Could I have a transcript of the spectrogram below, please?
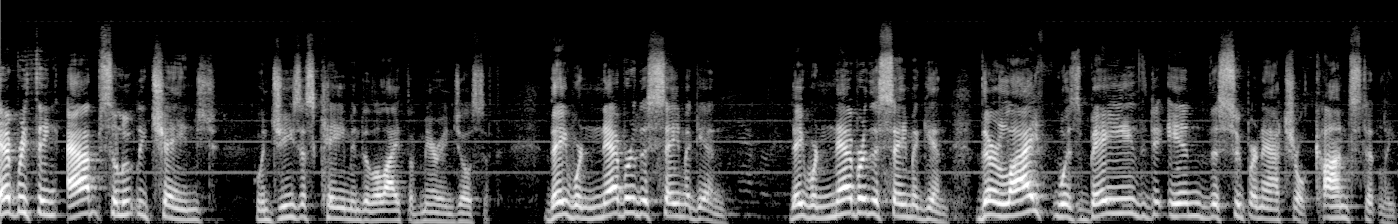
Everything absolutely changed when Jesus came into the life of Mary and Joseph. They were never the same again. They were never the same again. Their life was bathed in the supernatural constantly.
